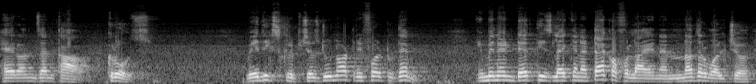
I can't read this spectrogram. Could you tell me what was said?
herons, and cow, crows. Vedic scriptures do not refer to them Imminent death is like an attack of a lion and another vulture,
